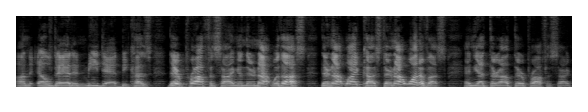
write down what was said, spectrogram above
on Eldad and Medad because they're prophesying and they're not with us. They're not like us. They're not one of us. And yet they're out there prophesying.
